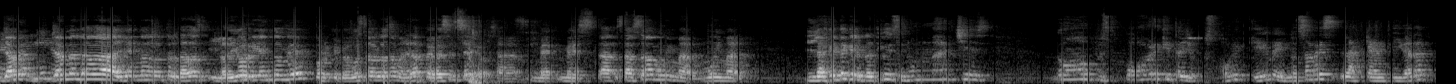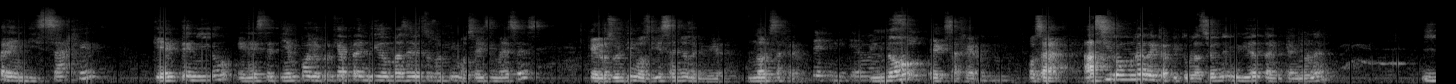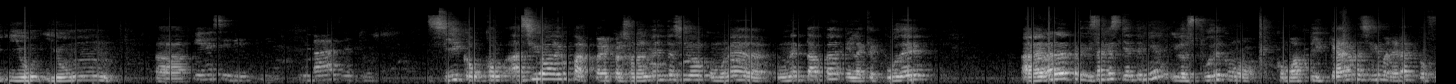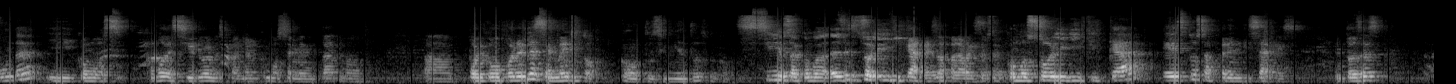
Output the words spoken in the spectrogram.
ya, ya, me andaba yendo a otros lados y lo digo riéndome porque me gusta verlo de esa manera, pero es en serio, o sea, me, me estaba muy mal, muy mal. Y la gente que le platico dice, no manches, no, pues pobre que te yo, pues pobre que, güey, no sabes la cantidad de aprendizaje que he tenido en este tiempo. Yo creo que he aprendido más en estos últimos seis meses que en los últimos diez años de mi vida. No exagero. Definitivamente. No exagero. O sea, ha sido una recapitulación de mi vida tan cañona y, y un... Y un uh, Tienes y, vas de tus... Sí, como, como, ha sido algo, para, personalmente ha sido como una, una etapa en la que pude agarrar aprendizajes que ya tenía y los pude como, como aplicar así de manera profunda y como, ¿cómo decirlo en español? Como cementar, ¿no? Uh, por, como ponerle cemento. ¿Como tus cimientos? Sí, o sea, como es solidificar, es la palabra que se usa, como solidificar estos aprendizajes. Entonces,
